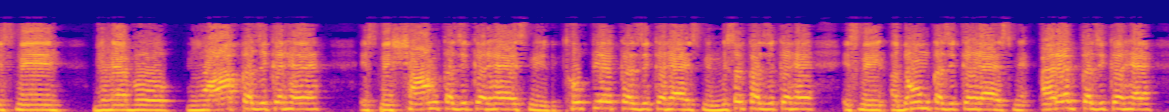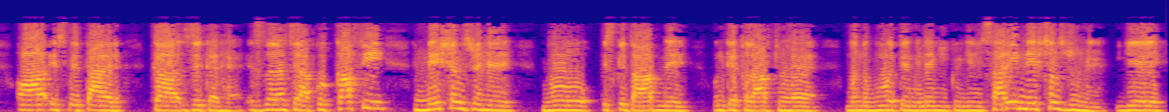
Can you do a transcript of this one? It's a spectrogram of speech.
इसमें जो है वो मुआब का ज़िक्र है, इसमें शाम का ज़िक्र है, इसमें इथोपिया का ज़िक्र है, इसमें मिस्र का ज़िक्र है, इसमें अदोम का ज़िक्र है, इसमें अरब का ज़िक्र है और इसमें तायर का ज़िक्र है। इस तरह से आपको काफ़ी नेशंस जो हैं वो इस किताब में उनके खिलाफ जो है वो नबूतें मिलेंगी, क्योंकि सारी नेशंस जो हैं, ये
